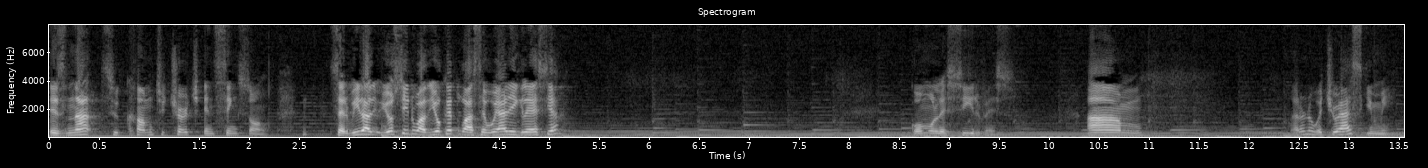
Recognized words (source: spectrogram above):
is not to come to church and sing songs. Servir a Dios. Yo sirvo a Dios que tú haces. Voy a la iglesia. ¿Cómo le sirves? Um, I don't know what you're asking me.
